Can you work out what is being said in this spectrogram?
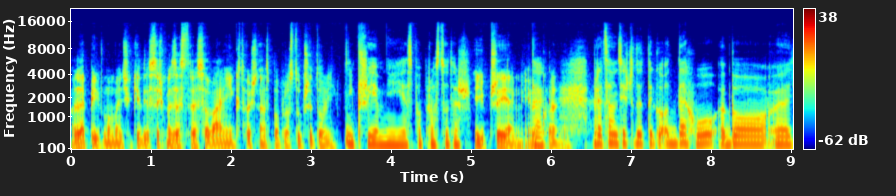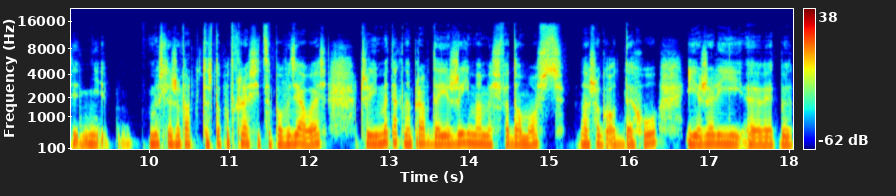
lepiej w momencie, kiedy jesteśmy zestresowani i ktoś nas po prostu przytuli. I przyjemniej jest po prostu też. I przyjemniej, tak. dokładnie. Wracając jeszcze do tego oddechu, bo y, myślę, że warto też to podkreślić, co powiedziałeś, czyli my tak naprawdę, jeżeli mamy świadomość naszego oddechu i jeżeli e, jakby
